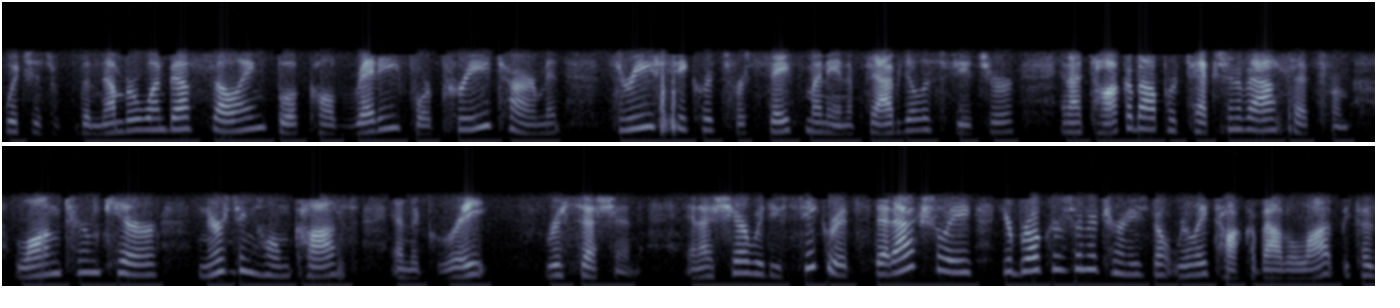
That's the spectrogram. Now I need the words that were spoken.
which is the number one best-selling book called Ready for Pre-Retirement: Three Secrets for Safe Money and a Fabulous Future, and I talk about protection of assets from long-term care, nursing home costs, and the Great Recession and I share with you secrets that actually your brokers and attorneys don't really talk about a lot because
